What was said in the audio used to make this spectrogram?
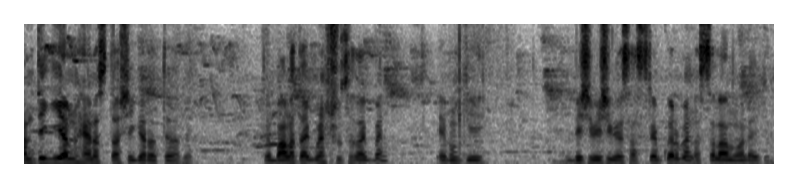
আনতে গিয়ে আপনি হেনস্থার শিকার হতে হবে। তো ভালো থাকবেন, সুস্থ থাকবেন। এবং কি বেশি বেশি করে সাবস্ক্রাইব করবেন। আসসালামু আলাইকুম।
